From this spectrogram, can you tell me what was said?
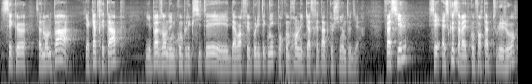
c'est que ça ne demande pas, il y a quatre étapes, il n'y a pas besoin d'une complexité et d'avoir fait Polytechnique pour comprendre les quatre étapes que je viens de te dire. Facile, c'est est-ce que ça va être confortable tous les jours?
